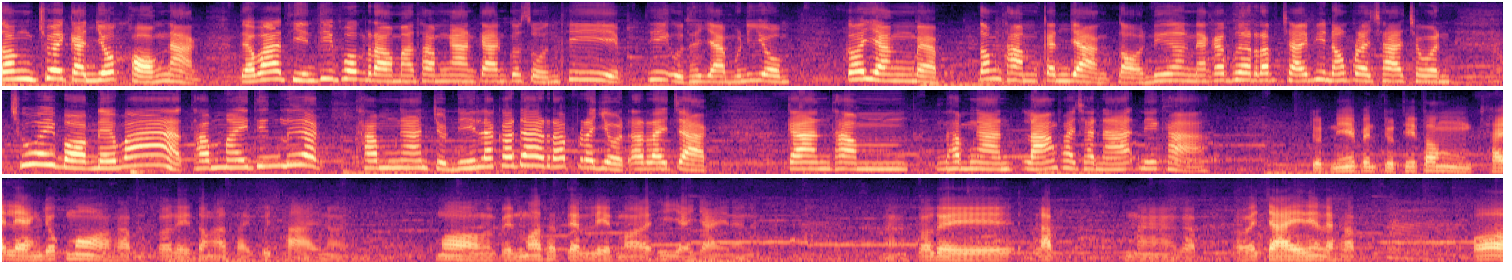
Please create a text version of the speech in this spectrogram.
ต้องช่วยกันยกของหนัก แต่ว่าทีมที่พวกเรามาทำงานการกุศลที่ที่อุทยานบุญนิยม ก็ยังแบบต้องทำกันอย่างต่อเนื่องนะคะเพื่อรับใช้พี่น้องประชาชน ช่วยบอกหน่อยว่าทำไมถึงเลือกทำงานจุดนี้แล้วก็ได้รับประโยชน์อะไรจากการทำทำงานล้างภาชนะนี่ค่ะ จุดนี้เป็นจุดที่ต้องใช้แรงยกหม้อครับ ก็เลยต้องอาศัยผู้ชายหน่อย หม้อมันเป็นหม้อสแตนเลสหม้ออะไรที่ใหญ่ๆนะนะครับอ่าก็เลยรับมากับเอาไว้ใจนี่แหละครับ เพราะ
